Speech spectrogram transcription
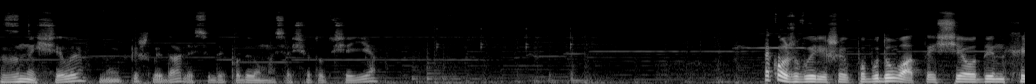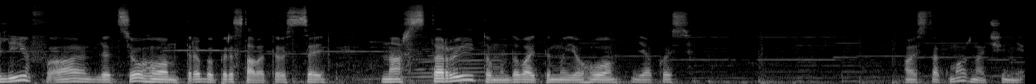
Знищили. Ну і пішли далі сюди, подивимося, що тут ще є. Також вирішив побудувати ще один хлів, а для цього треба переставити ось цей наш старий, тому давайте ми його якось. Ось так можна чи ні?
